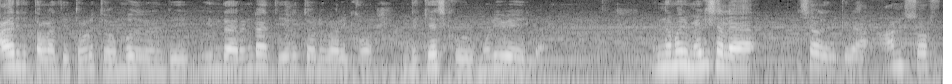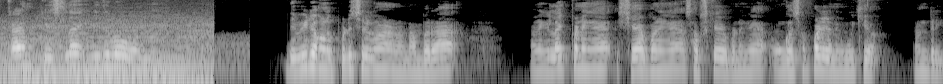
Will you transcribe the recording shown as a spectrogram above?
ஆயிரத்தி தொள்ளாயிரத்தி தொண்ணூற்றி ஒம்பதுலேருந்து இந்த ரெண்டாயிரத்தி இருபத்தொன்று வரைக்கும் இந்த கேஸ்க்கு ஒரு முடிவே இல்லை. இந்த மாதிரி மெலிஷாவில் மெலிஷாவில் இருக்கிற அன்சால்வ் கிரைம் கேஸில் இதுவும் ஒன்று இந்த வீடியோ உங்களுக்கு பிடிச்சிருக்குன்னு நான் நம்புகிறேன் எனக்கு லைக் பண்ணுங்கள் ஷேர் பண்ணுங்கள் சப்ஸ்கிரைப் பண்ணுங்கள் உங்கள் சப்போர்ட் எனக்கு முக்கியம். நன்றி.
